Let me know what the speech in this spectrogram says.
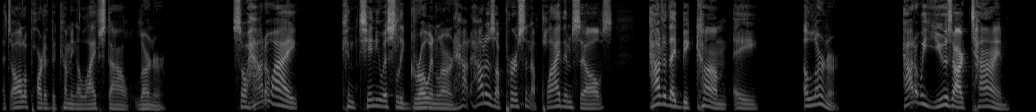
that's all a part of becoming a lifestyle learner. So, how do I continuously grow and learn? How, how does a person apply themselves? How do they become a, a learner? How do we use our time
